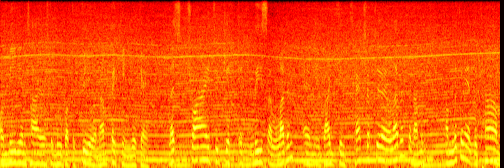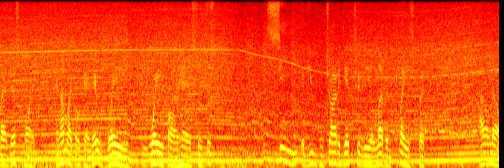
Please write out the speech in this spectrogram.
on medium tires to move up the field. And I'm thinking, okay, let's try to get at least 11th. And if I can catch up to the 11th, and I'm, I'm looking at the time at this point, and I'm like, okay, they're way, way far ahead. So just see if you can try to get to the 11th place, but I don't know.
